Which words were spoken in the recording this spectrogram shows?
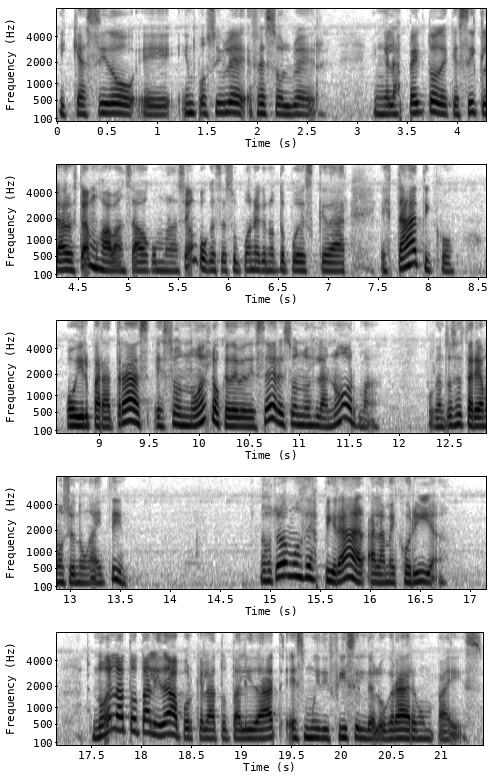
y que ha sido eh, imposible resolver en el aspecto de que sí, claro, estamos avanzados como nación porque se supone que no te puedes quedar estático o ir para atrás. Eso no es lo que debe de ser, eso no es la norma, porque entonces estaríamos siendo un Haití. Nosotros debemos de aspirar a la mejoría, no en la totalidad, porque la totalidad es muy difícil de lograr en un país.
